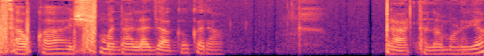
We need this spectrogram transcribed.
सावकाश मनाला जाग करा. प्रार्थना म्हणूया.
